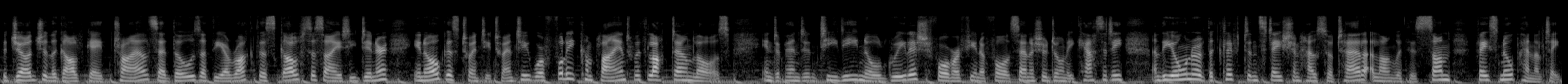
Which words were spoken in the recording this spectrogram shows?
The judge in the Golfgate trial said those at the Oireachtas Golf Society dinner in August 2020 were fully compliant with lockdown laws. Independent TD Noel Grealish, former Fianna Fáil Senator Donie Cassidy, and the owner of the Clifden Station House Hotel, along with his son, face no penalty.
